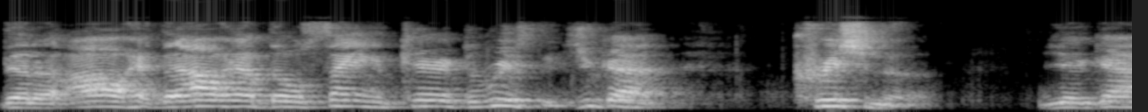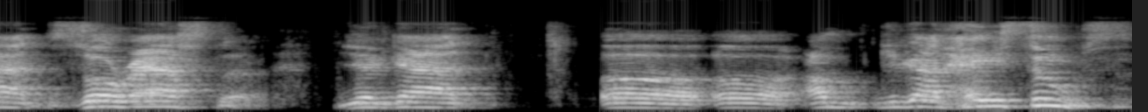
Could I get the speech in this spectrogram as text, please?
that are all that all have those same characteristics. You got krishna you got zoroaster you got uh uh um, you got jesus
